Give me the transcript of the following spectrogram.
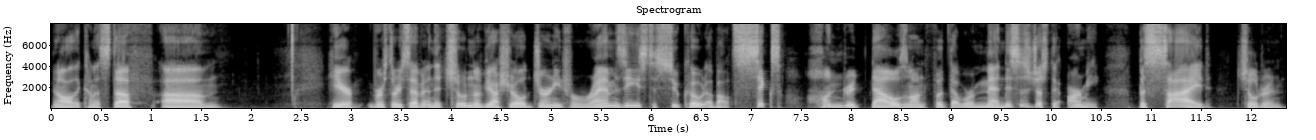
and all that kind of stuff. Um, here, verse 37 And the children of Yashrael journeyed from Ramses to Sukkot, about 600,000 on foot that were men. This is just the army, beside children.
